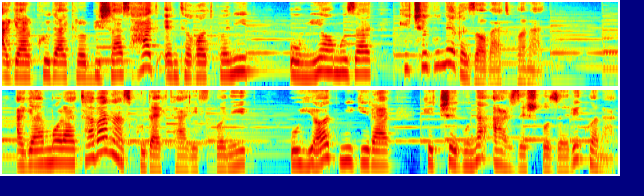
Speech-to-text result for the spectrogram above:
اگر کودک را بیش از حد انتقاد کنید او می آموزد که چگونه قضاوت کند. اگر مرتبا از کودک تعریف کنید او یاد می‌گیرد که چگونه ارزش گذاری کند.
